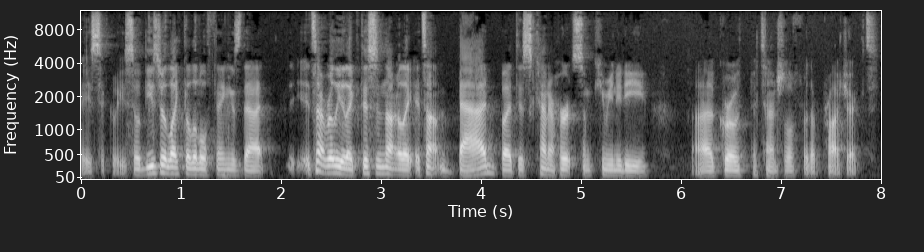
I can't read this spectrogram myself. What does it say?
Basically, so these are like the little things that it's not really like this is not really it's not bad, but this kind of hurts some community uh, growth potential for the project.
